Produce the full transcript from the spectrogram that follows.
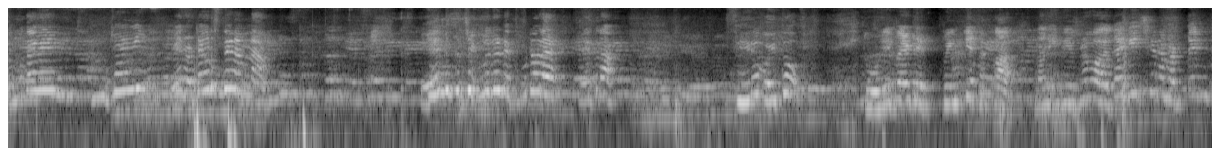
ಎಂತವಿ ಏನ್ ಹೊಟ್ಟೆ ಉರಿಸ್ತಿ ನನ್ನ ಚೆಕ್ ಚೆಕ್ಲಗಡೆ ಎತ್ಬಿಟ್ಟಳೆ ನೇತ್ರ ಸೀರೆ ಹೋಯ್ತು. ತುಳಿಬೇಡ್ರಿ ಪಿಂಕಿ ತಕ್ಕ. ನನಗೆ ಇಬ್ರು ಒದಾಗಿ ಇಷ್ಟ ಬಟ್ಟೆ ಅಂತ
